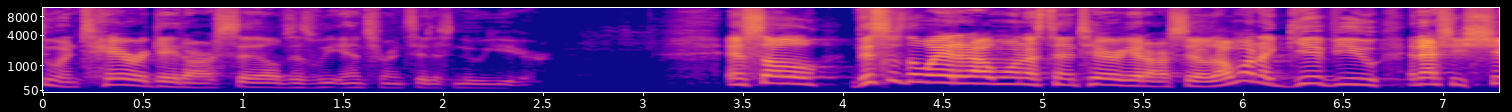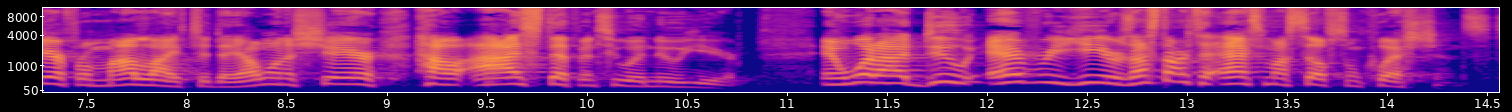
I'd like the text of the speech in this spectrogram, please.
to interrogate ourselves as we enter into this new year. And so, this is the way that I want us to interrogate ourselves. I want to give you and actually share from my life today. I want to share how I step into a new year. And what I do every year is I start to ask myself some questions.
